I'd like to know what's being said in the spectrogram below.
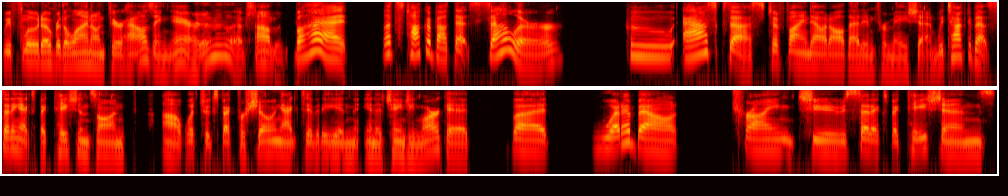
we float over the line on fair housing there. Yeah, Um, absolutely. but let's talk about that seller who asks us to find out all that information. We talked about setting expectations on uh, what to expect for showing activity in in a changing market, but what about trying to set expectations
